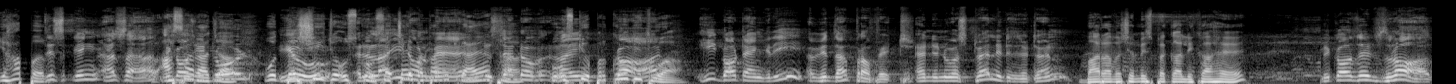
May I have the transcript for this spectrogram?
यहाँ पर This king Asa, आसा राजा वो दर्शी जो उसको सच्चाई बताने के आया था वो उसके ऊपर क्रोधित हुआ he got angry with the prophet. And in verse 12 it is written, बारह वचन में इस प्रकार लिखा है because it's wrath,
